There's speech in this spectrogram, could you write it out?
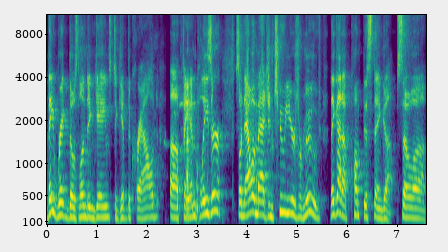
they rigged those London games to give the crowd a fan pleaser. So now imagine two years removed, they got to pump this thing up. So uh,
